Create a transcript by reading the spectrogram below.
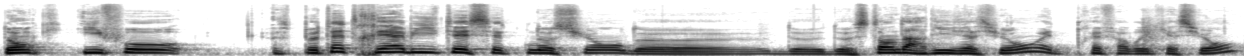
Donc il faut peut-être réhabiliter cette notion de, standardisation et de préfabrication,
